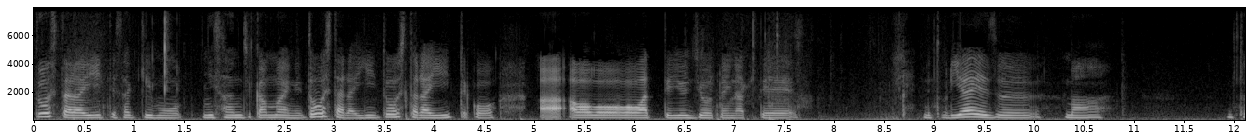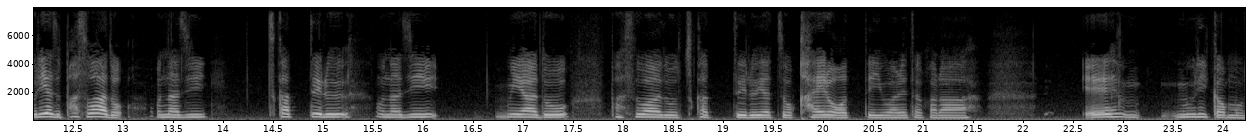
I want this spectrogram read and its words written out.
どうしたらいいってさっきもう2、3時間前に、どうしたらいい？どうしたらいいってこう、あ、あわわわわわっていう状態になって、で、とりあえず、まあ、とりあえずパスワード、同じ、使ってる、同じメアド、パスワードを使ってるやつを変えろって言われたから、えー、無理かも。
